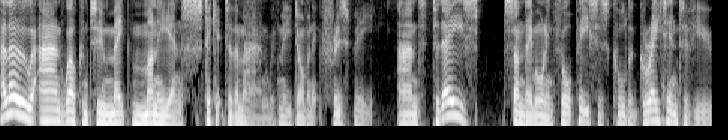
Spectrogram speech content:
Hello and welcome to Make Money and Stick It to the Man with me, Dominic Frisby. And today's Sunday morning thought piece is called A Great Interview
